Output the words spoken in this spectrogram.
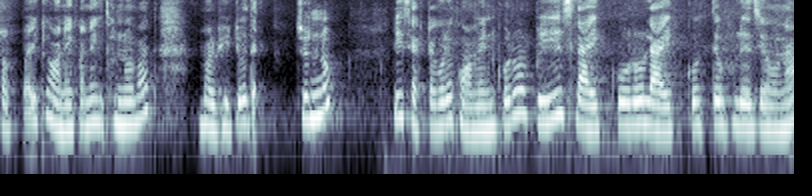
সবাইকে অনেক অনেক ধন্যবাদ আমার ভিডিও দেখার জন্য। প্লিজ একটা করে কমেন্ট করো আর প্লিজ লাইক করো। লাইক করতে ভুলে যেও না।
